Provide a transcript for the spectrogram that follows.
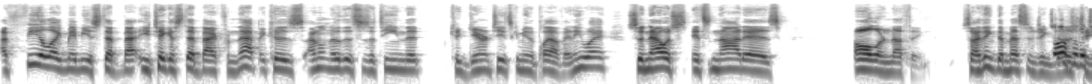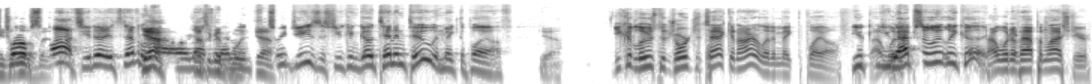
I feel like maybe you step back, you take a step back from that because I don't know this is a team that could guarantee it's going to be in the playoff anyway. So now it's it's not as all or nothing. So I think the messaging It's does also there's change a 12 little bit. spots. You know, it's definitely Yeah, not all or that's a nothing. good I mean, point, yeah. sweet Jesus, you can go 10 and 2 and make the playoff. Yeah, you could lose to Georgia Tech in Ireland and make the playoff. You That you absolutely could. That would have happened last year.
